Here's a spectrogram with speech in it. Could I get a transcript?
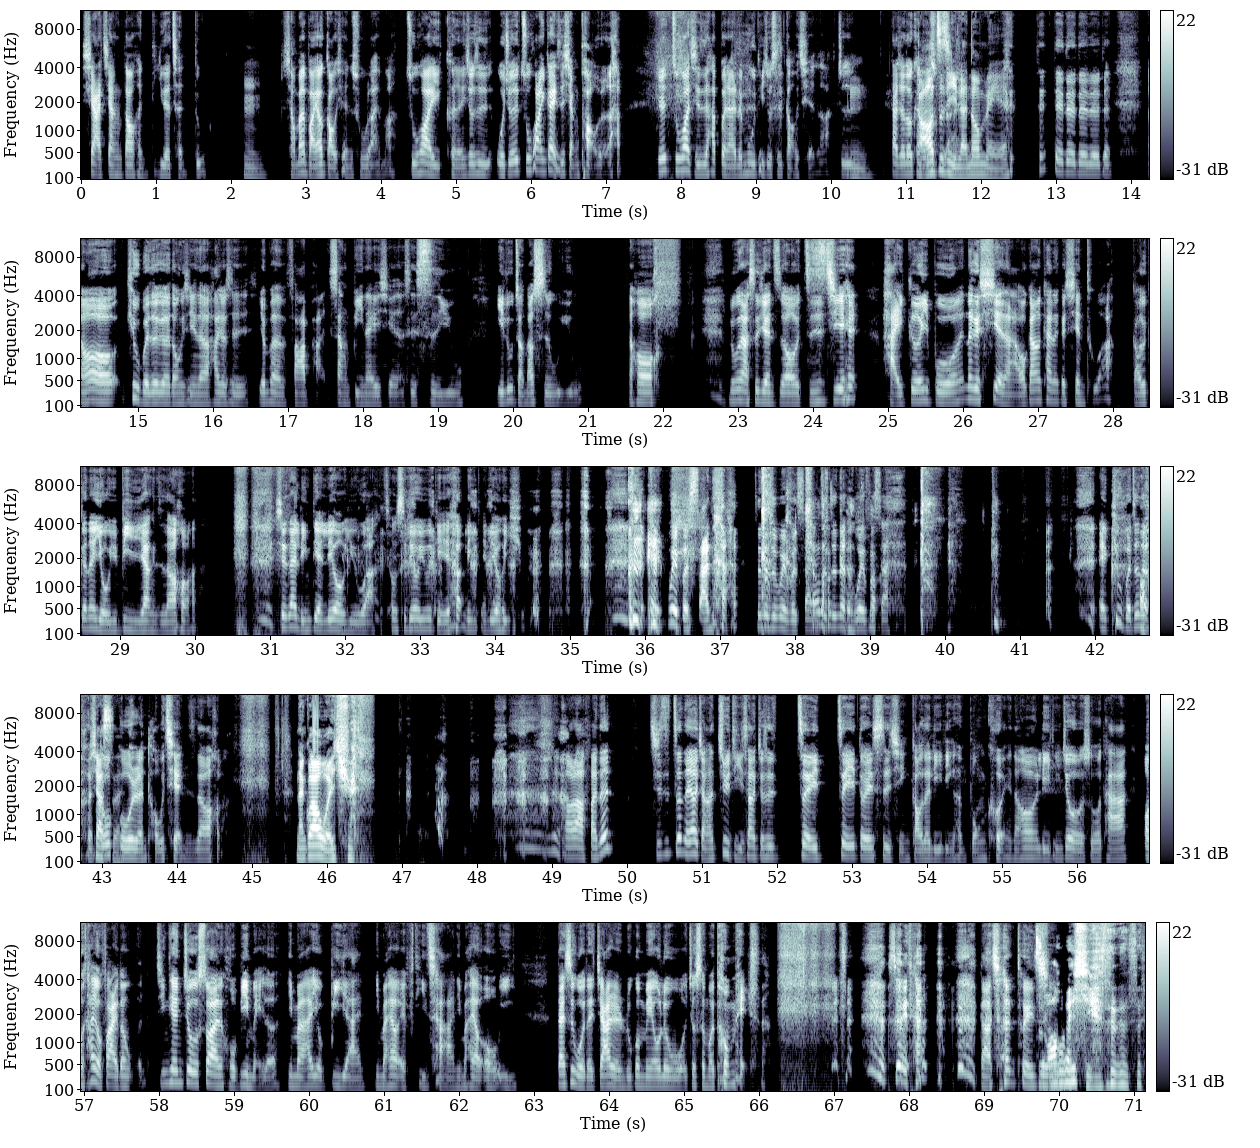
下降到很低的程度。嗯，想办法要搞钱出来嘛。朱化可能就是，我觉得朱化应该也是想跑了啦，因为朱化其实他本来的目的就是搞钱啦，就是大家都搞到自己人都没。对对对对对，然后 Cube 这个东西呢，它就是原本发牌上币那一些的是四 U，一路涨到十五 U，然后 Luna 事件之后直接海割一波，那个线啊，我刚刚看那个线图啊，搞得跟那鱿鱼币一样，你知道吗？现在零点六 U 啊，从十六 U 跌到零点六 U，Web 三啊，真的是 Web 三，这真的很 Web 三。哎，Cube 真的很多国人投钱，你知道吗？难怪要维权。好啦，反正其实真的要讲的具体上，就是这一这一堆事情搞得李玲很崩溃。然后李玲就有说他哦，他有发一段文，今天就算火币没了，你们还有币安，你们还有 FT 叉，你们还有 OE，但是我的家人如果没有了我，就什么都没了。所以他打算退出，死亡威胁是不是？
